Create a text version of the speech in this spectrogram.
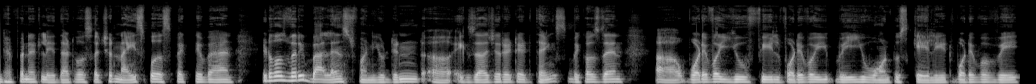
Definitely, that was such a nice perspective, and it was very balanced one. You didn't uh, exaggerated things because then, uh, whatever you feel, whatever you, way you want to scale it, whatever way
